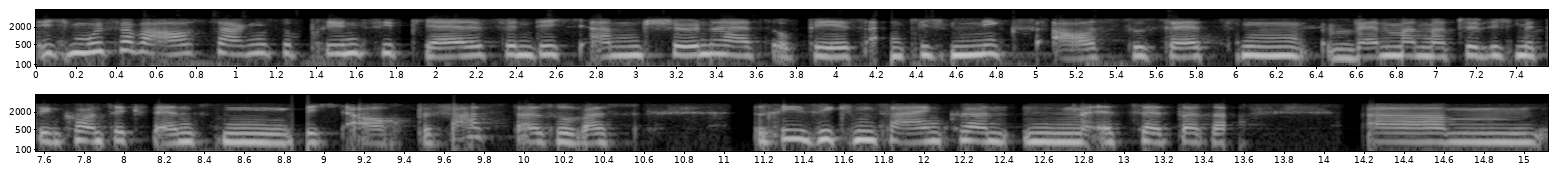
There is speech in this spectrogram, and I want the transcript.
ich muss aber auch sagen, so prinzipiell finde ich an Schönheits-OPs eigentlich nichts auszusetzen, wenn man natürlich mit den Konsequenzen sich auch befasst, also was Risiken sein könnten etc. Ähm,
